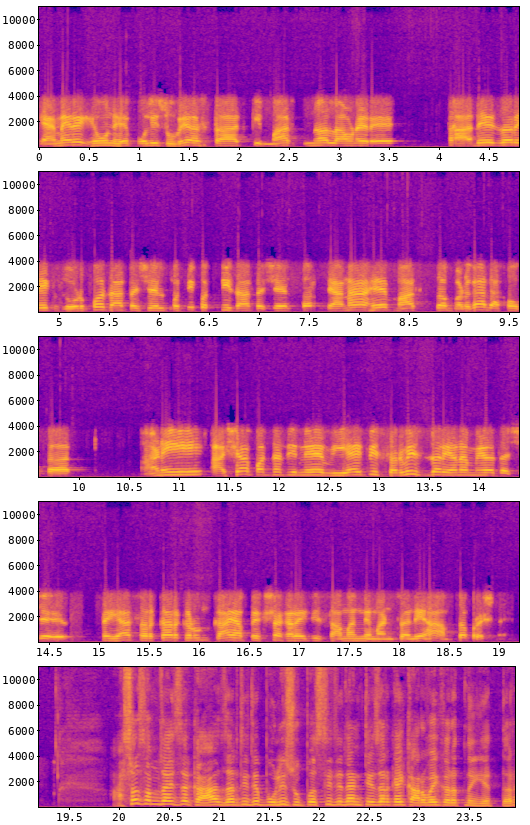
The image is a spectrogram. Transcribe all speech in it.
कॅमेरे घेऊन हे पोलीस उभे असतात की मास्क न लावणारे साधे जर एक जोडपं जात असेल पती पत्नी जात असेल तर त्यांना हे मास्कचा बडगा दाखवतात. आणि अशा पद्धतीने व्ही आय पी सर्व्हिस जर यांना मिळत असेल तर या सरकारकडून काय अपेक्षा करायची सामान्य माणसाने हा आमचा प्रश्न आहे. असं समजायचं का? जर तिथे पोलीस उपस्थित आहेत आणि ते जर काही कारवाई करत नाहीयेत तर?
